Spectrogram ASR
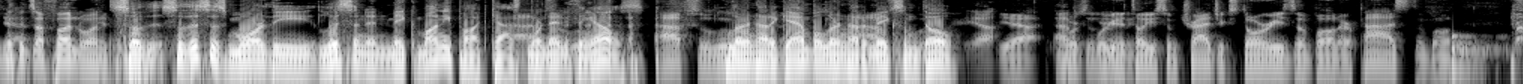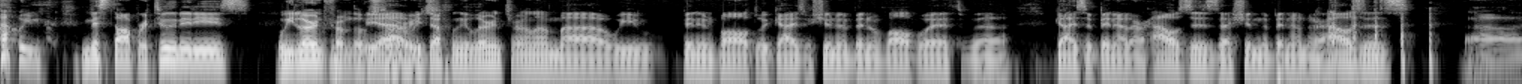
Yeah. It's a fun one. So, th- so this is more the listen and make money podcast more than anything else. Absolutely, learn how to gamble, learn how to make some dough. Absolutely. Yeah. Yeah, we're, we're going to tell you some tragic stories about our past, about how we missed opportunities. We learned from those yeah, stories. we definitely learned from them. Uh, we've been involved with guys we shouldn't have been involved with. Uh, guys have been at our houses that shouldn't have been in our houses. uh,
